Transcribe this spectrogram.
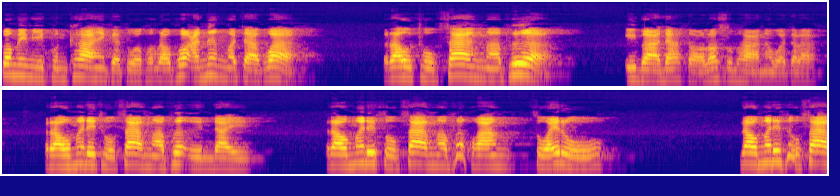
ก็ไม่มีคุณค่าให้แก่ตัวของเรา เพราะอันเนื่องมาจากว่าเราถูกสร้างมาเพื่ออิบาดะต่อลอสุภานวตาลาเราไม่ได้ถูกสร้างมาเพื่ออื่นใด เราไม่ได้ถูกสร้างมาเพื่อความสวยหรู เราไม่ได้ถูกสร้าง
